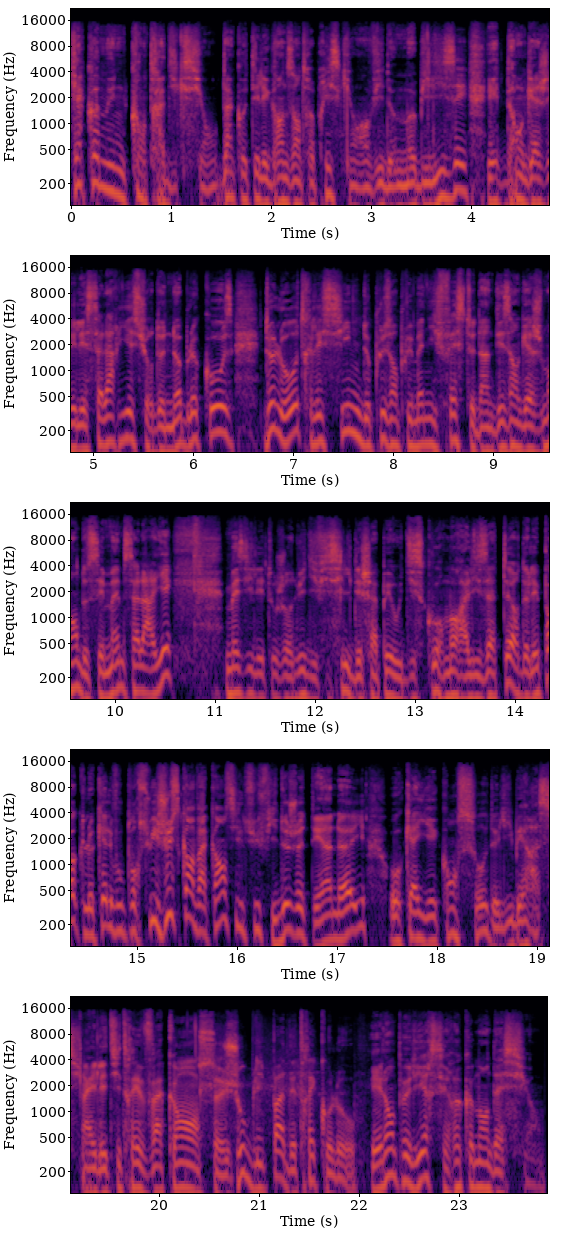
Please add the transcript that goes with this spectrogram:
Il y a comme une contradiction. D'un côté, les grandes entreprises qui ont envie de mobiliser et d'engager les salariés sur de nobles causes. De l'autre, les signes de plus en plus manifestes d'un désengagement de ces mêmes salariés. Mais il est aujourd'hui difficile d'échapper au discours moralisateur de l'époque, lequel vous poursuit jusqu'en vacances. Il suffit de jeter un œil au cahier conso de Libération. Ah, il est titré Vacances. J'oublie pas d'être écolo. Et l'on peut lire ses recommandations.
